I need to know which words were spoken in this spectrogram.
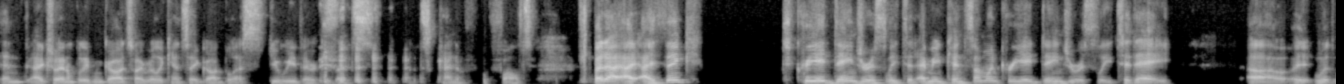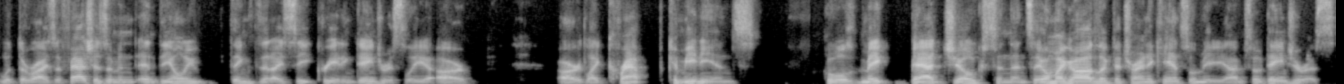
and actually, I don't believe in God, so I really can't say God bless you either because that's that's kind of false. But I, I think to create dangerously today. I mean, can someone create dangerously today? Uh, with with the rise of fascism, and and the only things that I see creating dangerously are are like crap comedians who will make bad jokes and then say, "Oh my God, look, they're trying to cancel me. I'm so dangerous."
